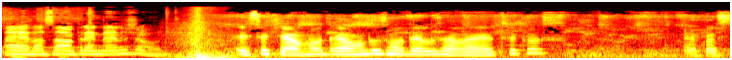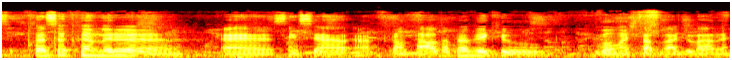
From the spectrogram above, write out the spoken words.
É, nós estamos aprendendo junto. Esse aqui é, é um dos modelos elétricos. É, com, essa, com essa câmera é, sem ser a, a frontal, dá pra ver que o volante tá do lado de lá, né?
